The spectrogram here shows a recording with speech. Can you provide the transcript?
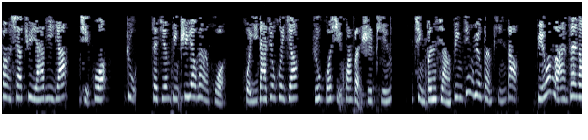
放下去压一压，起锅。注：在煎饼时要慢火，火一大就会焦。如果喜欢本视频，请分享并订阅本频道，别忘了按赞哦。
